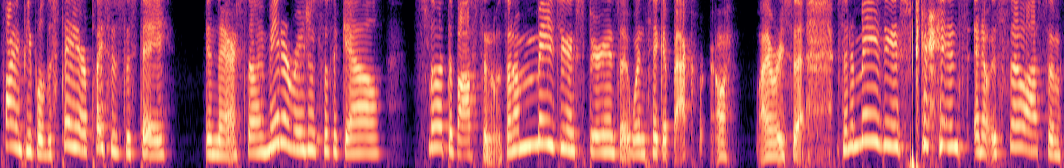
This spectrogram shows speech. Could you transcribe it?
find people to stay or places to stay in there. So I made arrangements with a gal, flew out to Boston. It was an amazing experience. I wouldn't take it back. For, oh, I already said that. It was an amazing experience, and it was so awesome.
